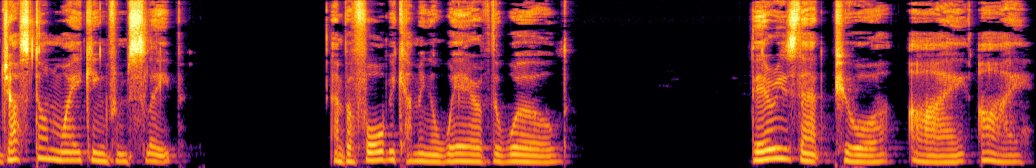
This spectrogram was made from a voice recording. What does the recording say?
Just on waking from sleep, and before becoming aware of the world, there is that pure I, I.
